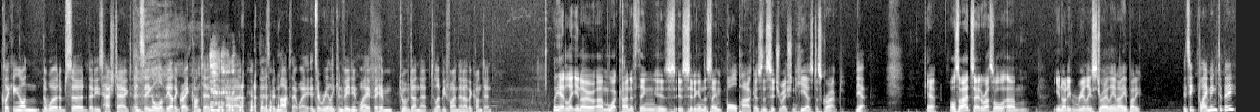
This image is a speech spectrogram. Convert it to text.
clicking on the word absurd that he's hashtagged and seeing all of the other great content uh, that has been marked that way. It's a really convenient way for him to have done that, to let me find that other content. Well, yeah, to let you know um, what kind of thing is is sitting in the same ballpark as the situation he has described. Yeah. Yeah. Also, I'd say to Russell, um, you're not even really Australian, are you, buddy? Is he claiming to be?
